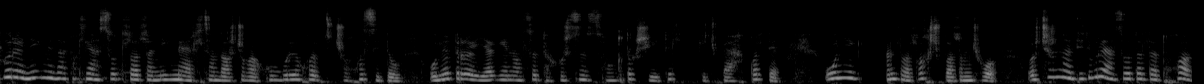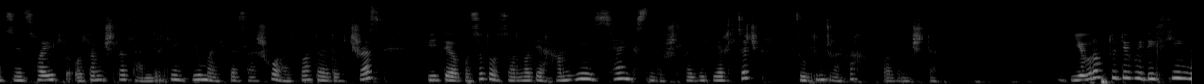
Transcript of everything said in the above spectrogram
Тэгвэл нийгмийн даатгалын асуудал бол нийгмийн харилцаанд орж байгаа хүмүүрийн хувьд чухал сэдв. Өнөөдөр яг энэ улсад тохирсон сонгодог шийдэл гэж байхгүй л дээ. Үүнийг санал болгохч боломжгүй. Учир нь тэтгэврийн асуудал тухайн улсын соёл, уламжлал, амьдралын хэв маягтаас ашгүй холбоотой байдаг учраас бид бусад улс орнуудын хамгийн сайн гэсэн туршлагыг л ярилцаж зөвлөмж гаргах боломжтой. Европ төдийгүй дэлхийн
